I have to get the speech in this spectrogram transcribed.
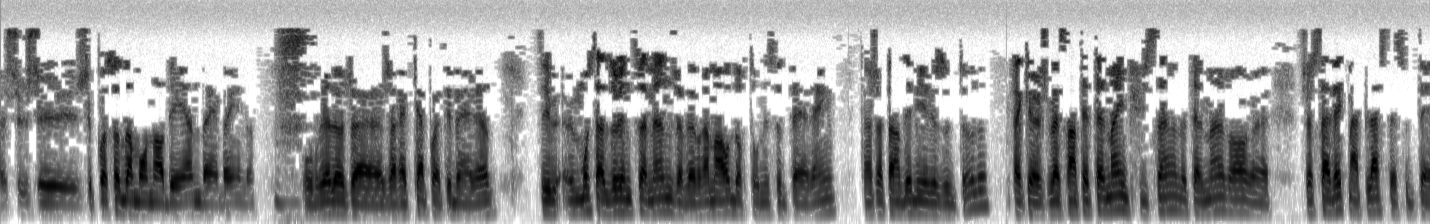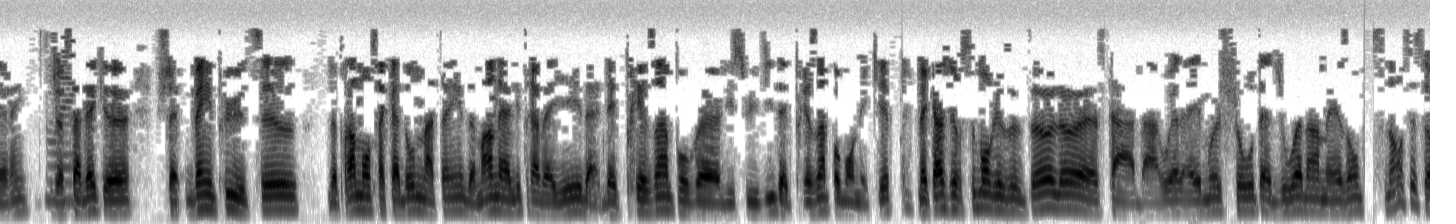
Euh, je- je- j'ai pas ça dans mon ADN, ben, ben, là. Pour vrai, là, j'a- j'aurais capoté ben raide. Euh, moi, ça a duré une semaine, j'avais vraiment hâte de retourner sur le terrain quand j'attendais mes résultats, là. Fait que je me sentais tellement impuissant, là, tellement, genre, euh, je savais que ma place était sur le terrain. Je savais que j'étais bien plus utile de prendre mon sac à dos le matin, de m'en aller travailler, d'être présent pour euh, les suivis, d'être présent pour mon équipe. Mais quand j'ai reçu mon résultat, là, euh, c'était à bah ouais, hey, moi je suis chaud, t'as joué dans la maison. Sinon, c'est ça.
